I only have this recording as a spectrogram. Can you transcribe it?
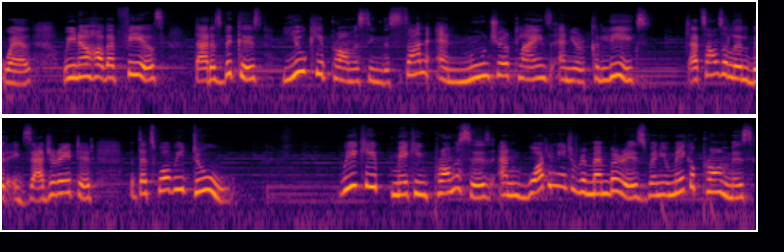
Well, we know how that feels. That is because you keep promising the sun and moon to your clients and your colleagues. That sounds a little bit exaggerated, but that's what we do. We keep making promises, and what you need to remember is when you make a promise,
